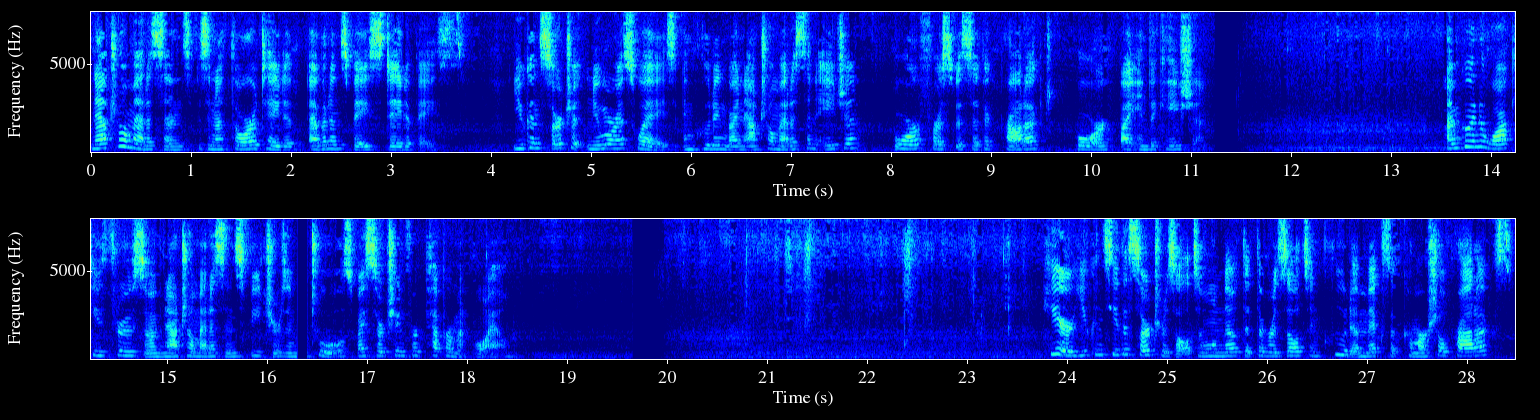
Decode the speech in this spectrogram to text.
Natural Medicines is an authoritative, evidence-based database. You can search it numerous ways, including by natural medicine agent, or for a specific product, or by indication. I'm going to walk you through some of natural medicine's features and tools by searching for peppermint oil. Here you can see the search results and will note that the results include a mix of commercial products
